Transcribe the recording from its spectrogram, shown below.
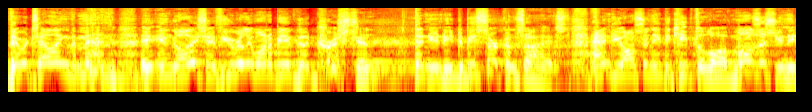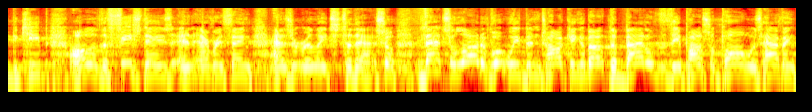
They were telling the men in Galatia if you really want to be a good Christian, then you need to be circumcised. And you also need to keep the law of Moses. You need to keep all of the feast days and everything as it relates to that. So that's a lot of what we've been talking about the battle that the Apostle Paul was having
